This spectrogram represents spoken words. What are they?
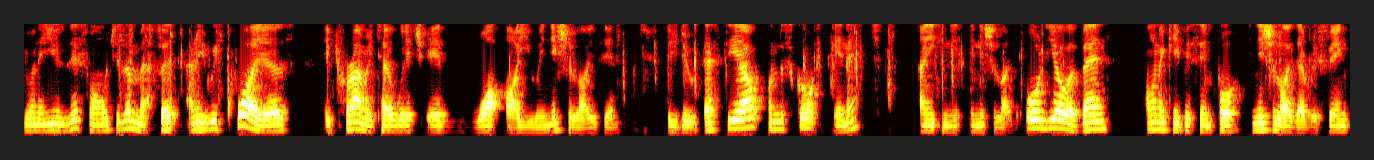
you want to use this one, which is a method, and it requires a parameter, which is what are you initializing. So you do SDL underscore init, and you can initialize audio, events. I'm going to keep it simple, initialize everything.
